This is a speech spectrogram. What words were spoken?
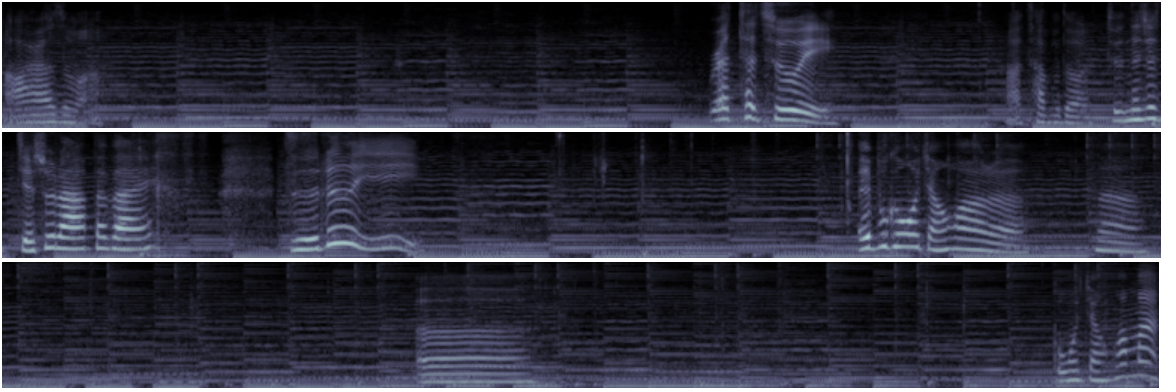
R 还有什么？Ratatouille。 好，差不多，就那就结束啦，拜拜。子日仪，哎，不跟我讲话了，那，呃，跟我讲话吗？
